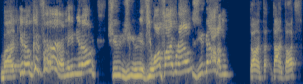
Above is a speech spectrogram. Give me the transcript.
But you know, good for her. I mean, you know, she, you, if you want five rounds, you got them. Don, th- Don, thoughts?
